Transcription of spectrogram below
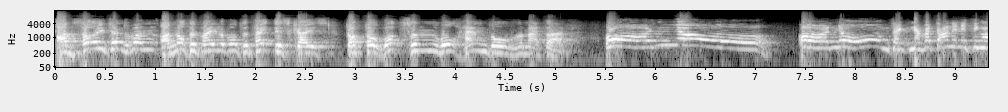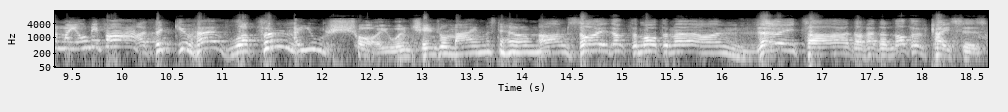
I'm sorry, gentlemen, I'm not available to take this case. Dr. Watson will handle the matter. Oh, no! Oh, no, Holmes, I've never done anything on my own before. I think you have, Watson. Are you sure you won't change your mind, Mr. Holmes? I'm sorry, Dr. Mortimer. I'm very tired. I've had a lot of cases.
